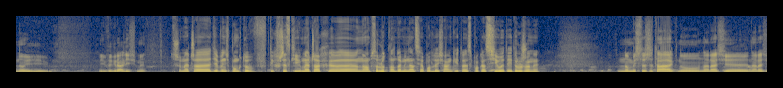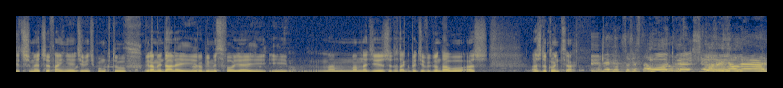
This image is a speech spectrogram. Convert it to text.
no i, i wygraliśmy. Trzy mecze, dziewięć punktów w tych wszystkich meczach, e, no absolutna dominacja Podlesianki, to jest pokaz siły tej drużyny. No myślę, że tak. No, na, razie, na razie trzy mecze, fajnie, 9 punktów, gramy dalej, robimy swoje i, i mam, mam nadzieję, że to tak będzie wyglądało aż, aż do końca. Nie wiem co się stało panowie. Domieniony!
